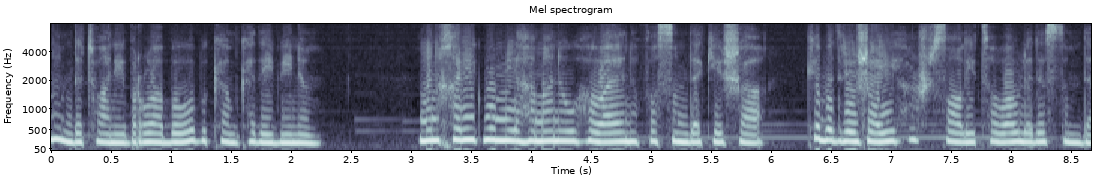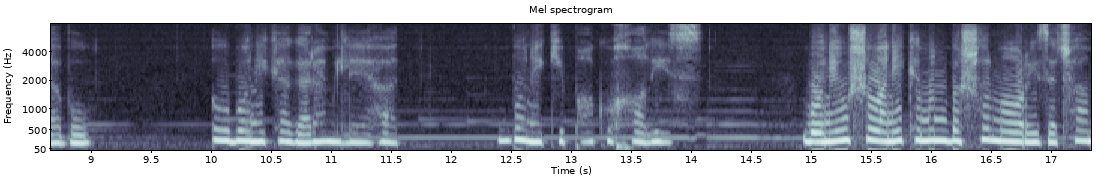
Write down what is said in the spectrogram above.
نەمدەتوانی بڕوا بەوە بکەم کە دەیبینم. من خەریک بووم لە هەمان ئەو هەوایە نەفەسم دەکێشا کە بە درێژایی هەشت ساڵی تەواو لە دەستم دابوو. ئەو بۆنی کاک ئارامی لێ هات، بۆنێکی پاک و خاڵیس. بۆنی ئەو شەوانەی کە من بە شەرمەوە ڕیزە چام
